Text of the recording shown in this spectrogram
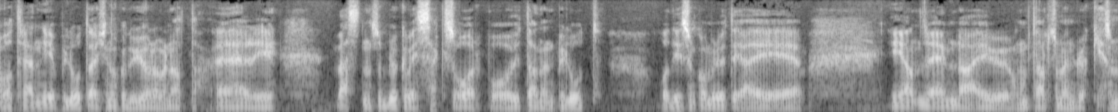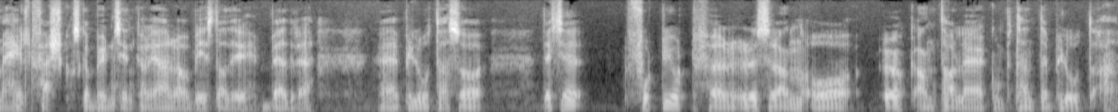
Å trene nye piloter er ikke noe du gjør over natta. Her i Vesten så bruker vi seks år på å utdanne en pilot, og de som kommer ut i, i, i andre enden er jo omtalt som en rookie som er helt fersk og skal begynne sin karriere og bli stadig bedre eh, piloter. Så det er ikke fort gjort for russerne å øke antallet kompetente piloter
